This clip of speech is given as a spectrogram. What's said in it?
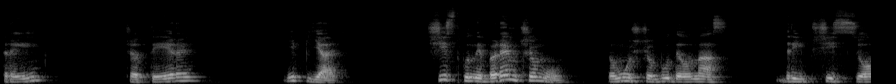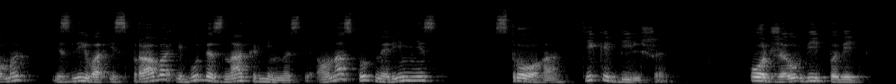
3, 4 і 5. Шістку не беремо чому? Тому що буде у нас дріб 6 сьомих, і зліва і справа, і буде знак рівності. А у нас тут нерівність строга, тільки більше. Отже, у відповідь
